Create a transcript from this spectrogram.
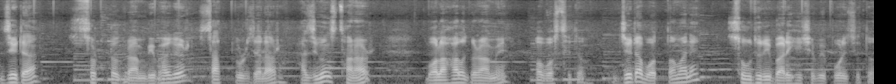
যেটা চট্টগ্রাম বিভাগের চাঁদপুর জেলার হাজিগঞ্জ থানার বলাহাল গ্রামে অবস্থিত, যেটা বর্তমানে চৌধুরী বাড়ি হিসেবে পরিচিত।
